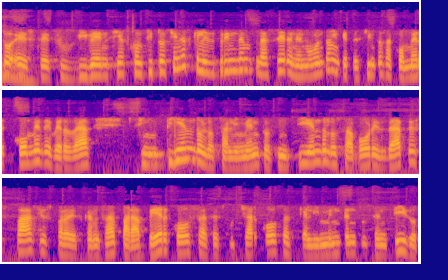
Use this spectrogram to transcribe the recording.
to- este, sus vivencias con situaciones que les brinden placer. En el momento en el que te sientas a comer, come de verdad, sintiendo los alimentos, sintiendo los sabores, date espacios para descansar, para ver cosas, escuchar cosas que alimenten tus sentidos.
